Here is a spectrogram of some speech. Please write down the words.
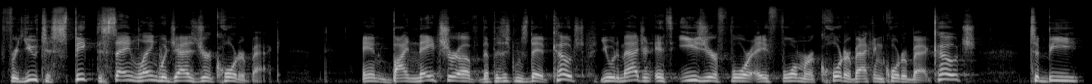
for you to speak the same language as your quarterback. And by nature of the positions they've coached, you would imagine it's easier for a former quarterback and quarterback coach to be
